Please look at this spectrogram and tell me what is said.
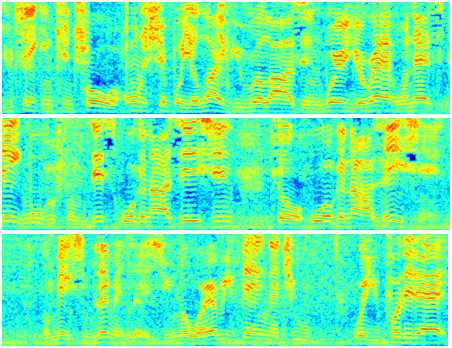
you taking control or ownership of your life. You realizing where you're at on that state, moving from disorganization to organization. What makes you limitless? You know where everything that you where you put it at,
